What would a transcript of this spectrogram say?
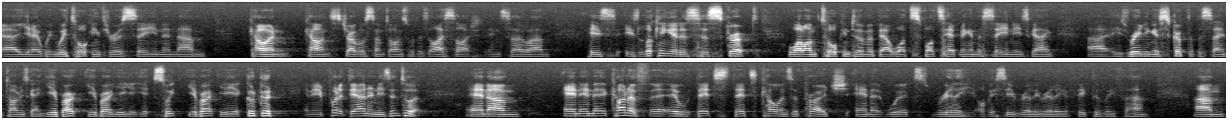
uh, you know, we, we're talking through a scene and um, Cohen, Cohen struggles sometimes with his eyesight. And so um, he's, he's looking at his, his script while I'm talking to him about what's, what's happening in the scene. He's going, uh, he's reading his script at the same time. He's going, yeah, bro, yeah, bro, yeah, yeah, yeah, sweet, yeah, bro, yeah, yeah, good, good. And then he put it down and he's into it. And, um, and, and it kind of, uh, it, that's, that's Cohen's approach and it works really, obviously really, really effectively for him. Um,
